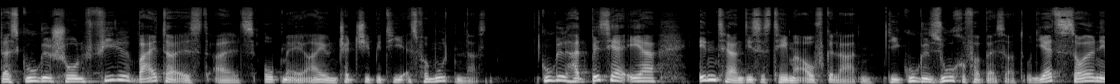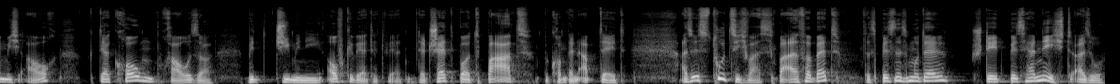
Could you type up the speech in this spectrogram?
dass Google schon viel weiter ist, als OpenAI und ChatGPT es vermuten lassen. Google hat bisher eher intern die Systeme aufgeladen, die Google-Suche verbessert. Und jetzt soll nämlich auch der Chrome-Browser mit Gemini aufgewertet werden. Der Chatbot Bart bekommt ein Update. Also es tut sich was. Bei Alphabet, das Businessmodell steht bisher nicht. Also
